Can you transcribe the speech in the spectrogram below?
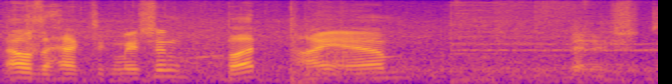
that was a hectic mission, but I am finished.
